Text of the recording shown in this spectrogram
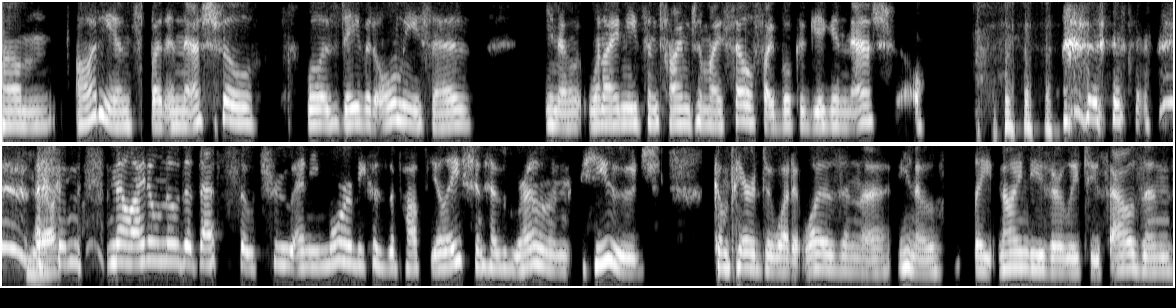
mm. um audience. But in Nashville well, as David Olney says, you know, when I need some time to myself, I book a gig in Nashville. yeah. and now I don't know that that's so true anymore because the population has grown huge compared to what it was in the you know late 90s early 2000s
